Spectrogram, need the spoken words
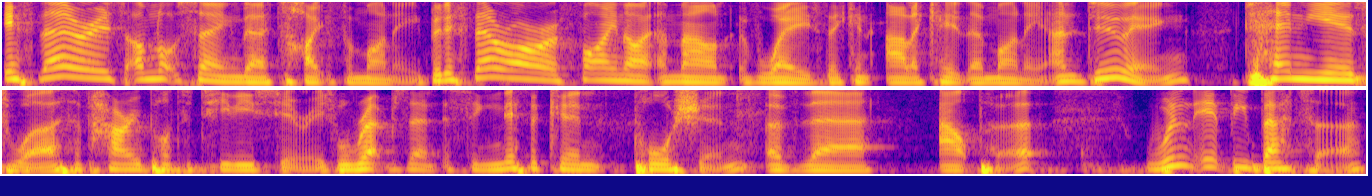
if there is i'm not saying they're tight for money but if there are a finite amount of ways they can allocate their money and doing 10 years worth of harry potter tv series will represent a significant portion of their output wouldn't it be better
